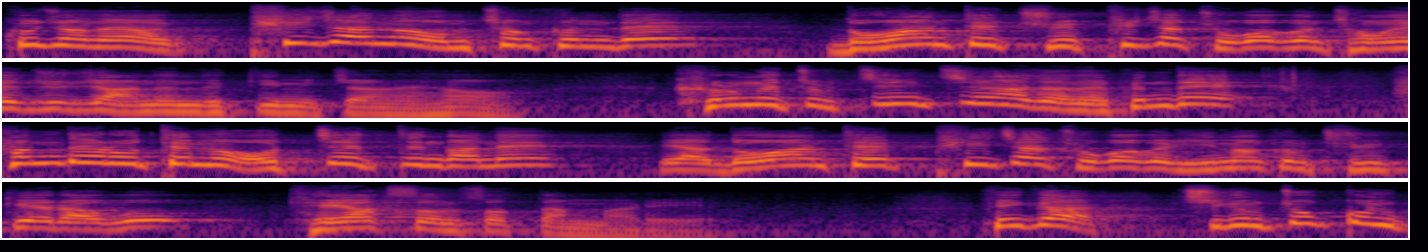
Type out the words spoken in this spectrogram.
그잖아요. 피자는 엄청 큰데 너한테 줄 피자 조각은 정해주지 않은 느낌 있잖아요. 그런 게 좀 찜찜하잖아요. 근데 현대로템은 어쨌든 간에 야 너한테 피자 조각을 이만큼 줄게라고 계약선 썼단 말이에요. 그러니까 지금 조금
